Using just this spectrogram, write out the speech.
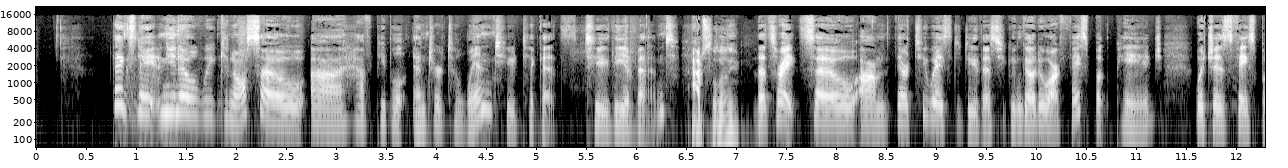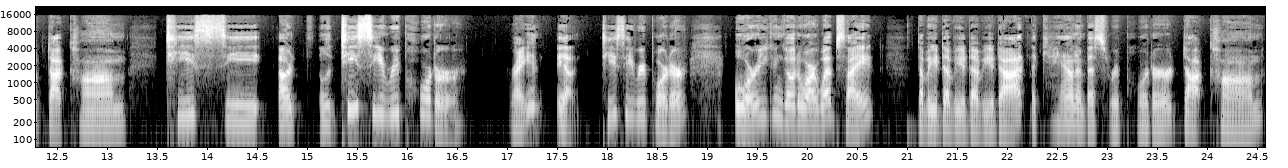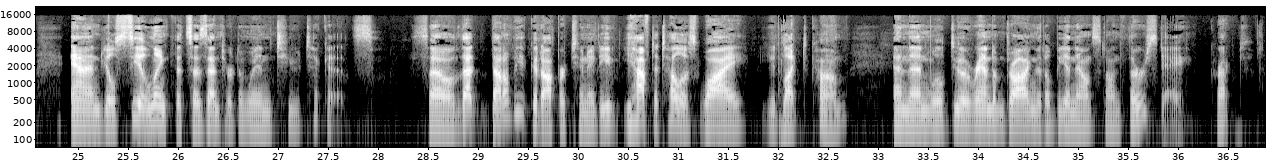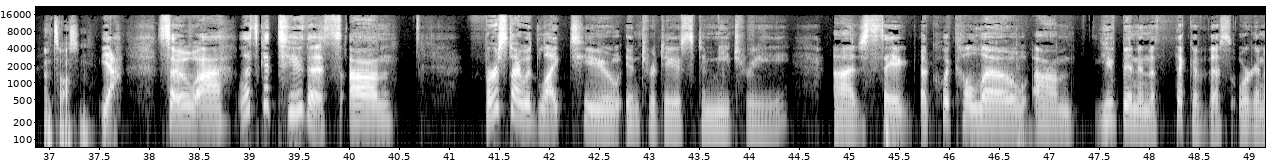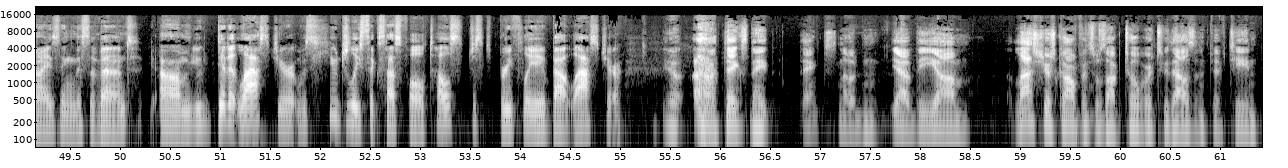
Thanks, Nate. And you know, we can also uh, have people enter to win two tickets to the event. Absolutely. That's right. So um, there are two ways to do this. You can go to our Facebook page, which is facebook.com TC or TC Reporter, right? Yeah, TC Reporter, or you can go to our website www.thecannabisreporter.com and you'll see a link that says enter to win two tickets. So that that'll be a good opportunity. You have to tell us why you'd like to come, and then we'll do a random drawing that'll be announced on Thursday. Correct? That's awesome. Yeah. So uh, let's get to this. Um, first, I would like to introduce Dimitri. Uh, just say a quick hello. Um, you've been in the thick of this, organizing this event. Um, you did it last year. It was hugely successful. Tell us just briefly about last year. You know, thanks, Nate. Thanks, Snowden. Yeah, the um, last year's conference was October 2015.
